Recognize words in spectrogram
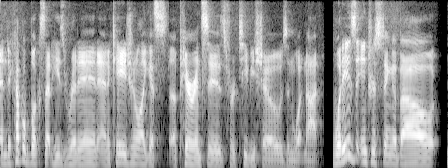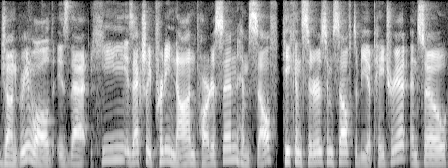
and a couple books that he's written, and occasional, I guess, appearances for TV shows and whatnot. What is interesting about John Greenwald is that he is actually pretty nonpartisan himself. He considers himself to be a patriot, and so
